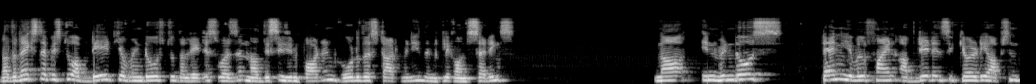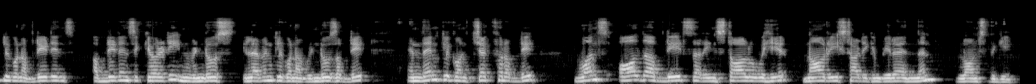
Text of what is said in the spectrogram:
Now the next step is to update your Windows to the latest version. Now this is important. Go to the start menu, then click on settings. Now in Windows 10, you will find update and security option. Click on update and update and security. In Windows 11, click on a Windows update and then click on check for update. Once all the updates are installed over here, now restart your computer and then launch the game.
